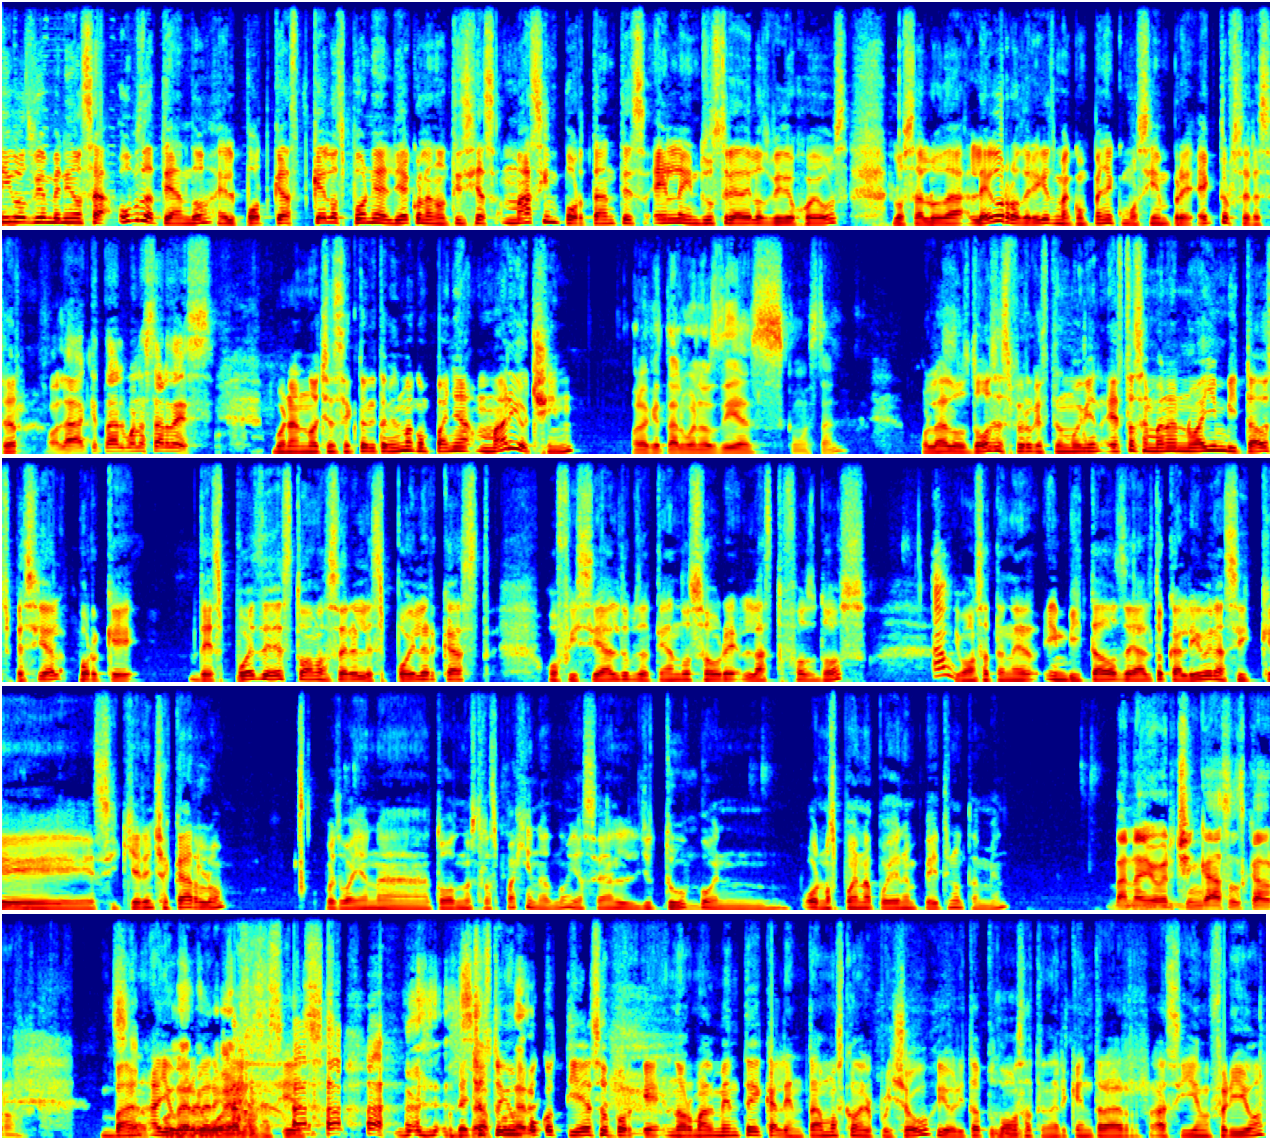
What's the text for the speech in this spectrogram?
¿Qué tal amigos? Bienvenidos a Updateando, el podcast que los pone al día con las noticias más importantes en la industria de los videojuegos. Los saluda Lego Rodríguez, me acompaña como siempre Héctor Cerecer. Hola, ¿qué tal? Buenas tardes. Buenas noches Héctor y también me acompaña Mario Chin. Hola, ¿qué tal? Buenos días, ¿cómo están? Hola a los dos, espero que estén muy bien. Esta semana no hay invitado especial porque después de esto vamos a hacer el spoiler cast oficial de Updateando sobre Last of Us 2 y vamos a tener invitados de alto calibre, así que si quieren checarlo, pues vayan a todas nuestras páginas, ¿no? Ya sea en YouTube o en o nos pueden apoyar en Patreon también. Van a llover chingazos, cabrón. Van a, llover vergazos, así es. De hecho, estoy un poco tieso porque normalmente calentamos con el pre-show y ahorita pues vamos a tener que entrar así en frío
